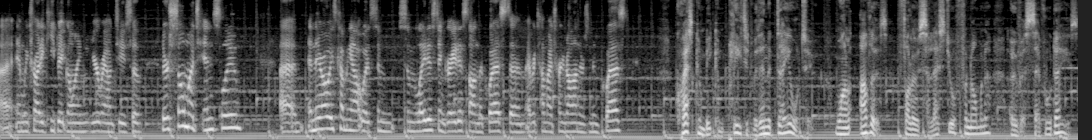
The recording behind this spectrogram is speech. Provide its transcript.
uh, and we try to keep it going year round too. So there's so much in Slooh, um, and they're always coming out with some some latest and greatest on the quest. Um, every time I turn it on, there's a new quest. Quest can be completed within a day or two, while others follow celestial phenomena over several days,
